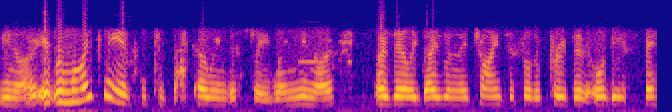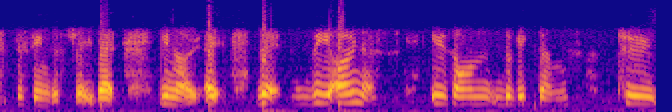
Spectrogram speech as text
You know, it reminds me of the tobacco industry when, you know, those early days when they're trying to sort of prove that, or the asbestos industry, that, you know, it, the, the onus is on the victims to,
